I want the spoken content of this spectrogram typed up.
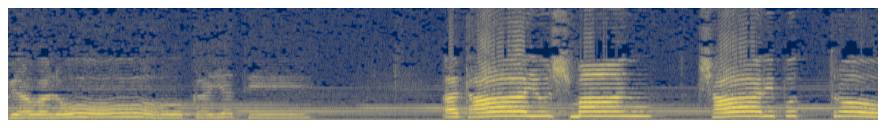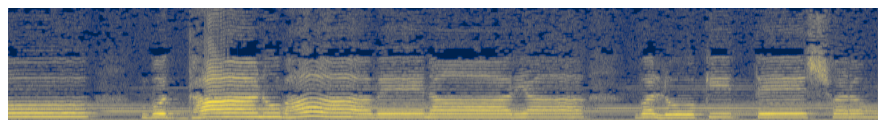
व्यवलोकयति। अथायुष्मान् क्षारिपुत्रो बुद्धानुभावेनार्यावलोकितेश्वरम्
